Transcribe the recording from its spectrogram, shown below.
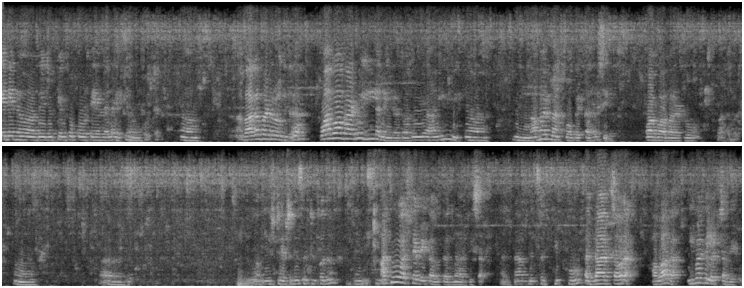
ಏನೇನು ಅದೇನು ಕೆಂಪು ಕೋಟೆ ಅದೆಲ್ಲ ಇತ್ತು ಹಾಂ. ಬಾಗಬಾರ್ಡರ್ ಹೋಗಿದ್ರ? ವಾಘಾ ಬಾರ್ಡ್ರು ಇಲ್ಲ ಇರೋದು ಅದು. ಇಲ್ಲಿ ಅಮರ್ನಾಥ್ ಹೋಗ್ಬೇಕಾದ್ರೆ ಸಿಗುತ್ತೆ. ಅದು. ಒಂದು ಎಷ್ಟು ಎಷ್ಟು ದಿವಸ ಟ್ರಿಪ್ ಅದು? ಅದು ಅಷ್ಟೇ ಬೇಕಾಗುತ್ತೆ ಹದಿನಾರು ದಿವಸ. ಹದಿನಾರು ದಿವಸ ಟ್ರಿಪ್ಪು ಹದಿನಾರು ಸಾವಿರ. ಅವಾಗ ಇವಾಗ ಲಕ್ಷ ಬೇಕು.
